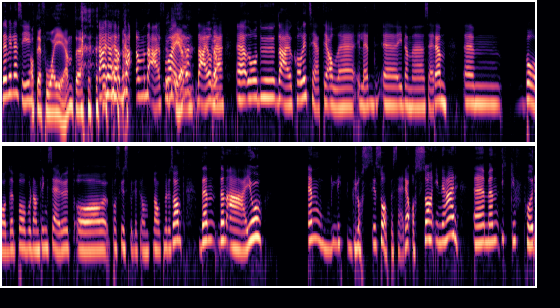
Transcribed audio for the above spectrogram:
Det vil jeg si. At det er foajeen til Ja, ja, ja, det er, men det er foajeen. Det, det, er jo ja. det. Uh, og du, det er jo kvalitet i alle ledd uh, i denne serien. Um, både på hvordan ting ser ut, og på skuespillerfronten og alt mulig sånt. Den, den er jo en litt glossy såpeserie også inni her, eh, men ikke for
